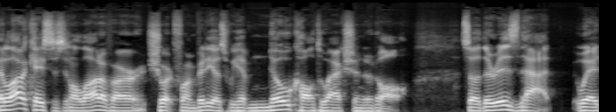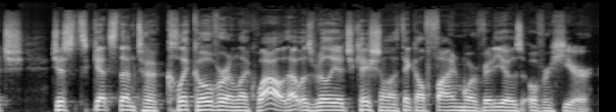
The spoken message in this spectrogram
in a lot of cases, in a lot of our short form videos, we have no call to action at all. So there is that, which just gets them to click over and like, wow, that was really educational. I think I'll find more videos over here.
